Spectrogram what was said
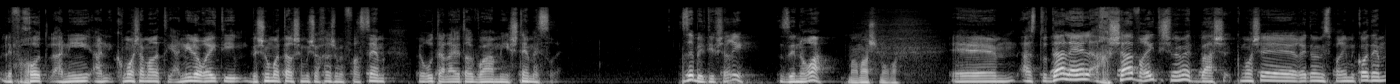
לפחות, אני, אני, כמו שאמרתי, אני לא ראיתי בשום אתר שמישהו אחר שמפרסם מהירות עלה יותר גבוהה מ-12. זה בלתי אפשרי, זה נורא. ממש נורא. אמ, אז תודה לאל, עכשיו ראיתי שבאמת, בש... כמו שראיתם במספרים מקודם,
